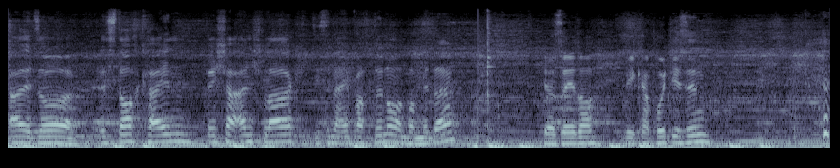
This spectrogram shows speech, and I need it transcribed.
Also, ist doch kein richtiger Anschlag. Die sind einfach dünner in der Mitte. Hier seht ihr, wie kaputt die sind.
